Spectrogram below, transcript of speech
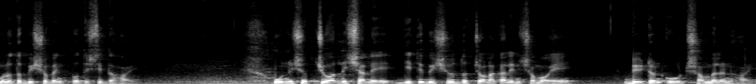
মূলত বিশ্বব্যাংক প্রতিষ্ঠিত হয়। উনিশশো চুয়াল্লিশ সালে দ্বিতীয় বিশ্বযুদ্ধ চলাকালীন সময়ে ব্রিটন উড সম্মেলন হয়।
